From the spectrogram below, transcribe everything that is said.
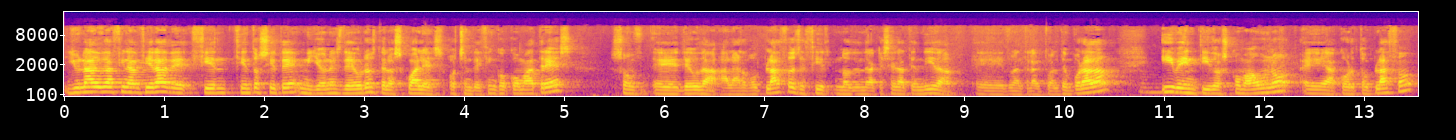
y una deuda financiera de 100 107 millones de euros, de los cuales 85,3 son eh, deuda a largo plazo, es decir, no tendrá que ser atendida eh, durante la actual temporada, y 22,1 eh, a corto plazo,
